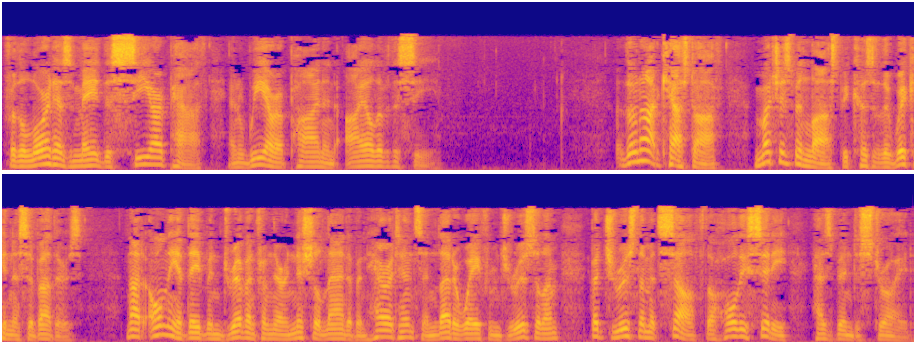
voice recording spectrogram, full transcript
for the Lord has made the sea our path, and we are upon an isle of the sea. Though not cast off, much has been lost because of the wickedness of others. Not only have they been driven from their initial land of inheritance and led away from Jerusalem, but Jerusalem itself, the holy city, has been destroyed.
